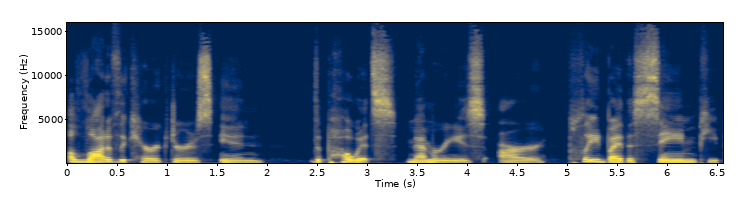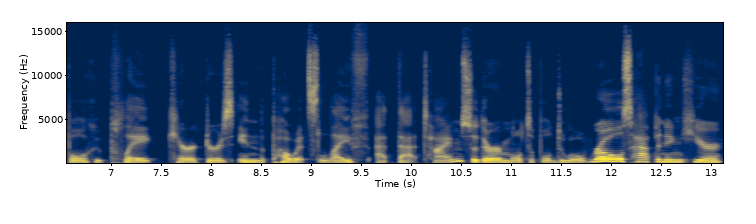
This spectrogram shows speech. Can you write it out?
a lot of the characters in the poet's memories are played by the same people who play characters in the poet's life at that time. So there are multiple dual roles happening here.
